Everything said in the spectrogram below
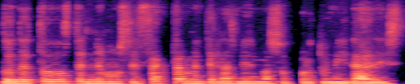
donde todos tenemos exactamente las mismas oportunidades.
